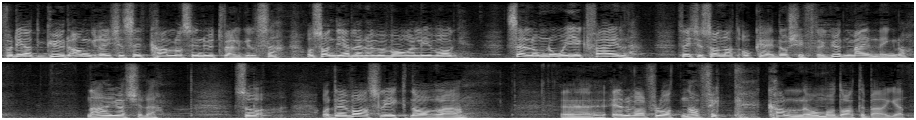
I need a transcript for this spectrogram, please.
Fordi at Gud angrer ikke sitt kall og sin utvelgelse. Og sånn gjelder det med våre liv òg. Selv om noe gikk feil, Så det er ikke sånn at ok, da skifter Gud mening, da. Nei, han gjør ikke det. Så, og det var slik når uh, uh, Enevald Flåten han fikk kallet om å dra til Bergen.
